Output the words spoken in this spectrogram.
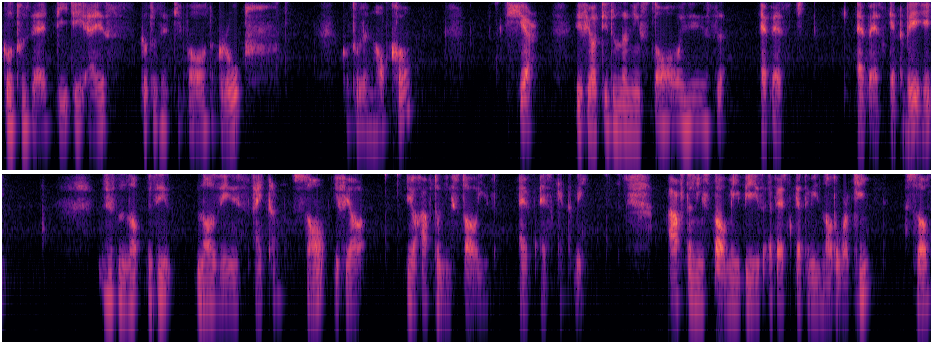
Go to the DAS, go to the default group, go to the local. Here, if you didn't install this FS FS gateway. This not this not this item. So if you you have to install is FS gateway. After install maybe the FS gateway not working so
